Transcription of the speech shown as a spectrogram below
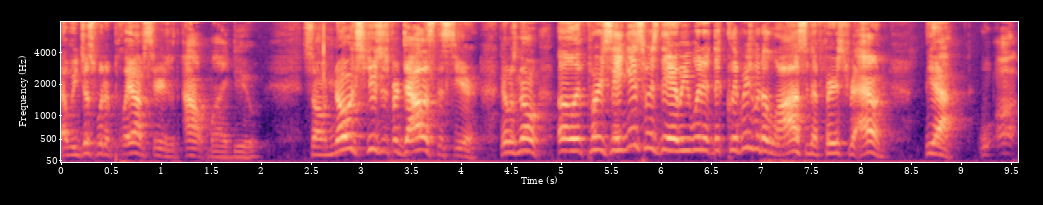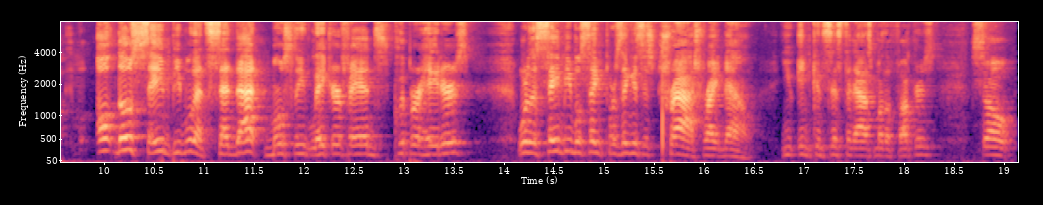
that we just won a playoff series without, mind you. So no excuses for Dallas this year. There was no, oh, if Porzingis was there, we would the Clippers would have lost in the first round. Yeah, uh, all those same people that said that, mostly Laker fans, Clipper haters, were the same people saying Porzingis is trash right now. You inconsistent ass motherfuckers. So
